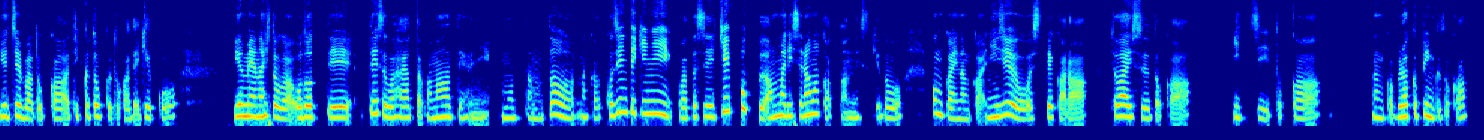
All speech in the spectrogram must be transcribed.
YouTuber とか TikTok とかで結構有名な人が踊っててすごい流行ったかなっていうふうに思ったのとなんか個人的に私 K-POP あんまり知らなかったんですけど今回なんか20を知ってから TWICE とか ITZY とかなんかブラックピンクとか？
